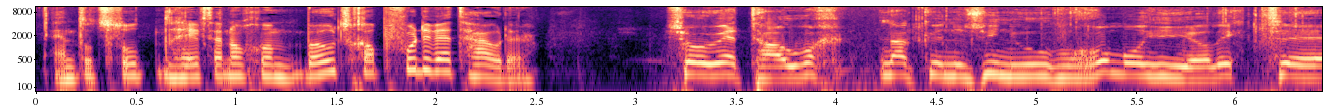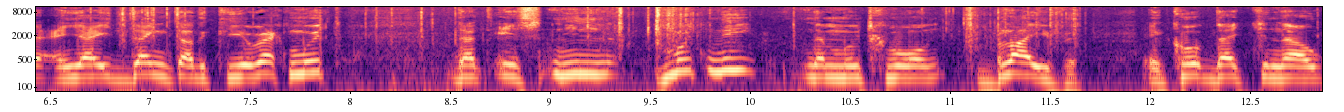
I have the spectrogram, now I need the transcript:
En tot slot heeft hij nog een boodschap voor de wethouder. Zo, wethouder, nou kunnen zien hoeveel rommel hier ligt. Uh, en jij denkt dat ik hier weg moet. Dat is niet, moet niet, dat moet gewoon blijven. Ik hoop dat je nou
